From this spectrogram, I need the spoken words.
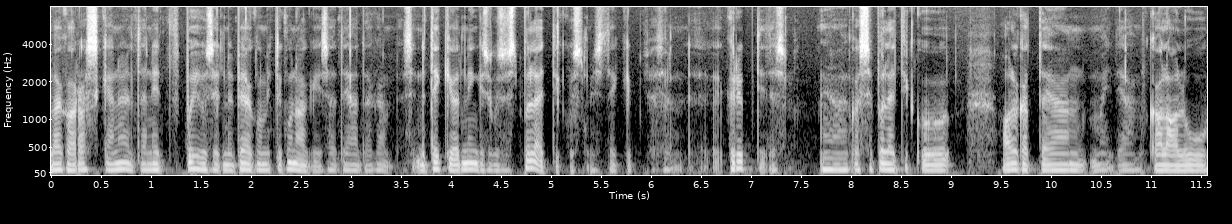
Väga raske on öelda, neid põhjuseid me peaaegu mitte kunagi ei saa teada, aga need tekivad mingisugusest põletikust, mis tekib seal krüptides ja kas see põletiku algataja on, ma ei tea, kalaluu,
